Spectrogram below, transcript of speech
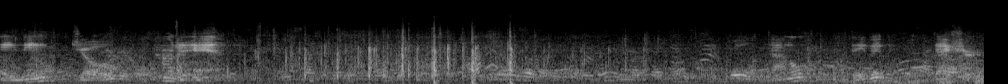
Amy Joe Carnahan. Donald David Dasher.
